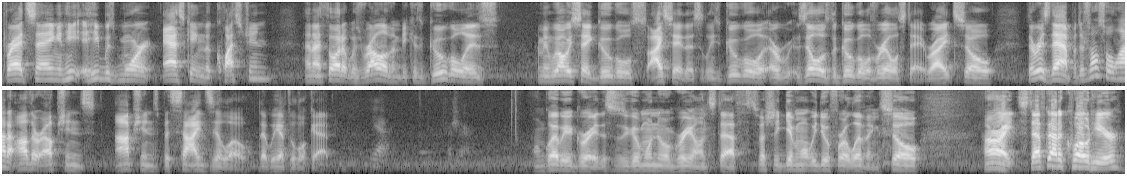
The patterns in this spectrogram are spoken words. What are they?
Brad's saying, and he, he was more asking the question, and I thought it was relevant because Google is, I mean, we always say Google's, I say this at least, Google, or Zillow is the Google of real estate, right? So there is that, but there's also a lot of other options, options besides Zillow that we have to look at. Yeah, for sure. I'm glad we agree. This is a good one to agree on, Steph, especially given what we do for a living. So, all right, Steph got a quote here.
